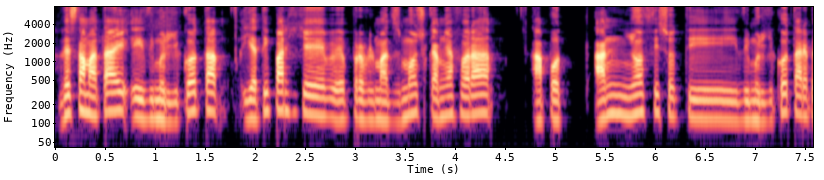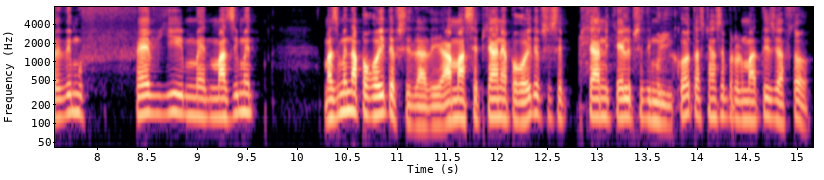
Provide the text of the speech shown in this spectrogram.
Δεν σταματάει η δημιουργικότητα γιατί υπάρχει και προβληματισμός καμιά φορά από αν νιώθεις ότι η δημιουργικότητα, ρε παιδί μου, φεύγει με, μαζί, με, μαζί με την απογοήτευση. Δηλαδή, άμα σε πιάνει απογοήτευση, σε πιάνει και έλλειψη δημιουργικότητας και αν σε προβληματίζει αυτό.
